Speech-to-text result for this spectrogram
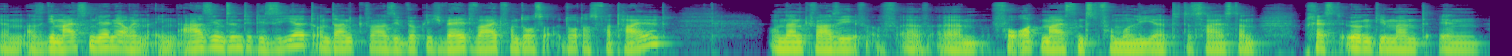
ähm, also die meisten werden ja auch in, in Asien synthetisiert und dann quasi wirklich weltweit von dort, dort aus verteilt und dann quasi äh, äh, vor Ort meistens formuliert. Das heißt, dann presst irgendjemand in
